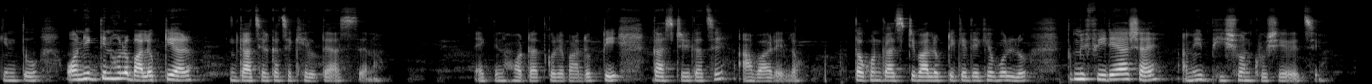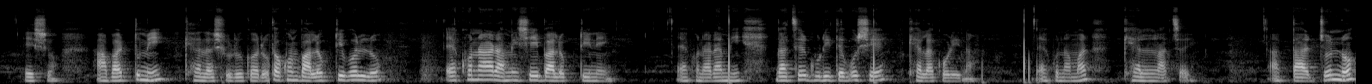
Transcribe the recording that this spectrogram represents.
কিন্তু অনেক দিন হলো বালকটি আর গাছের কাছে খেলতে আসছে না। একদিন হঠাৎ করে বালকটি গাছটির কাছে আবার এলো। তখন গাছটি বালকটিকে দেখে বলল, তুমি ফিরে আসায় আমি ভীষণ খুশি হয়েছি। এসো, আবার তুমি খেলা শুরু করো। তখন বালকটি বলল, এখন আর আমি সেই বালকটি নেই। এখন আর আমি গাছের গুঁড়িতে বসে খেলা করি না। এখন আমার খেলনা চাই। আর তার জন্য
